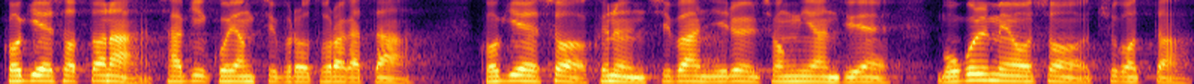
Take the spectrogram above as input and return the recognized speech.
거기에서 떠나 자기 고향집으로 돌아갔다. 거기에서 그는 집안 일을 정리한 뒤에 목을 메어서 죽었다.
